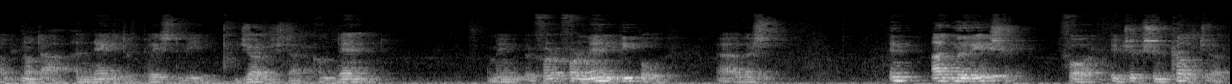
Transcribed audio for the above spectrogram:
not, not a, a negative place to be judged and condemned. I mean, for, for many people, uh, there's an admiration for Egyptian culture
